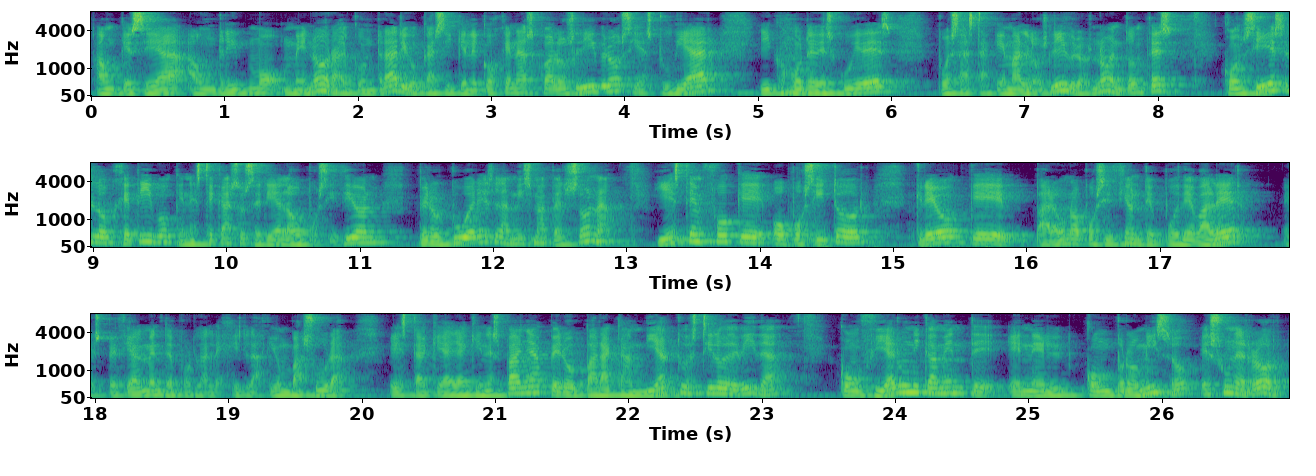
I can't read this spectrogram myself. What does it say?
aunque sea a un ritmo menor, al contrario, casi que le cogen asco a los libros y a estudiar, y como te descuides, pues hasta queman los libros, ¿no? Entonces, consigues el objetivo, que en este caso sería la oposición, pero tú eres la misma persona. Y este enfoque opositor creo que para una oposición te puede valer, especialmente por la legislación basura esta que hay aquí en España, pero para cambiar tu estilo de vida, confiar únicamente en el compromiso es un error,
